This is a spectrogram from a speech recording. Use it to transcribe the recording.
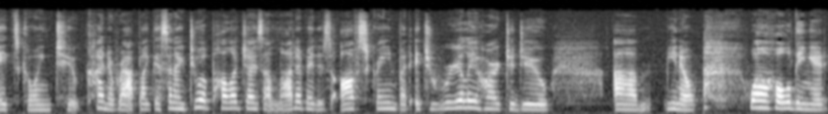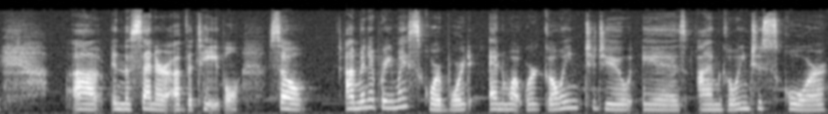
it's going to kind of wrap like this. And I do apologize, a lot of it is off screen, but it's really hard to do, um, you know, while holding it uh, in the center of the table. So I'm going to bring my scoreboard and what we're going to do is I'm going to score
